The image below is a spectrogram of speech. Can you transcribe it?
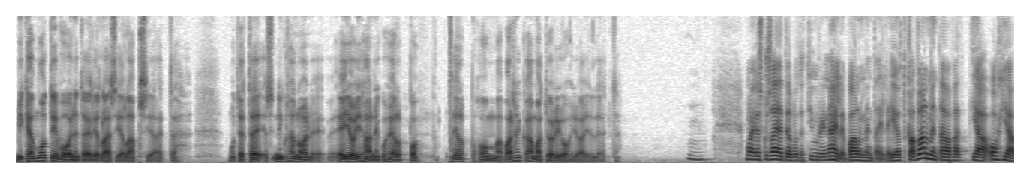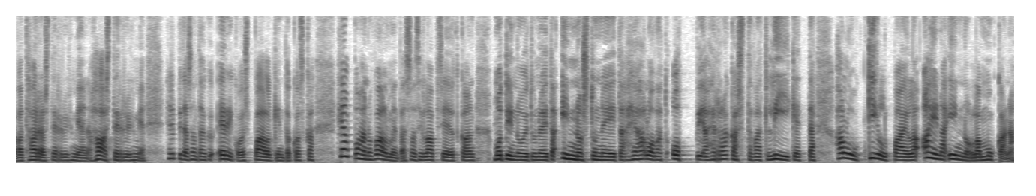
mikä motivoi niitä erilaisia lapsia. Että, mutta että, niin kuin sanoin, ei ole ihan niin kuin helppo, helppo homma, varsinkaan amatööriohjaajille. Että. Hmm. Mä oon joskus ajatellut, että juuri näille valmentajille, jotka valmentavat ja ohjaavat harrasteryhmiä ja haasteryhmiä, heille pitäisi antaa joku erikoispalkinto, koska helppohan on valmentaa sellaisia lapsia, jotka on motivoituneita, innostuneita, he haluavat oppia, he rakastavat liikettä, haluaa kilpailla aina innolla mukana.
